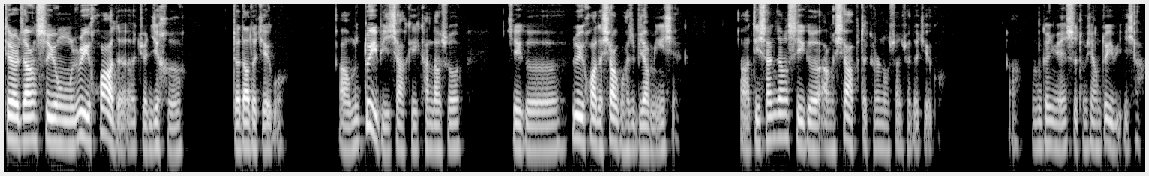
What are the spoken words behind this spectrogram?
第二张是用锐化的卷积核得到的结果。啊，我们对比一下，可以看到说这个锐化的效果还是比较明显。啊，第三张是一个 unsharp 的 kernel 算出来的结果。啊，我们跟原始图像对比一下。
